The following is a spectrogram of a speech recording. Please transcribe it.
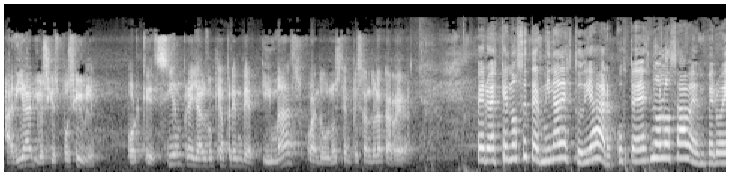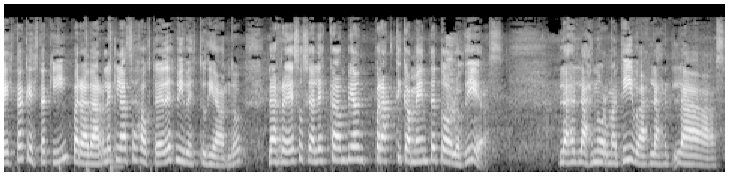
a diario si es posible, porque siempre hay algo que aprender y más cuando uno está empezando la carrera. Pero es que no se termina de estudiar. Ustedes no lo saben, pero esta que está aquí para darle clases a ustedes vive estudiando. Las redes sociales cambian prácticamente todos los días. Las, las normativas, las, las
